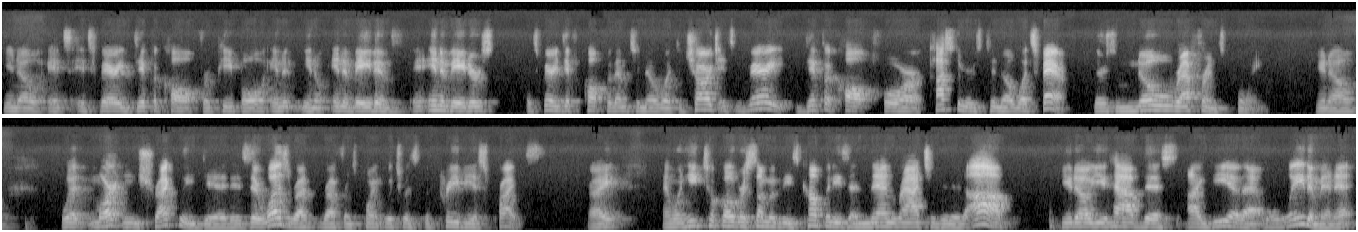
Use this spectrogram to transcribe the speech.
you know it's it's very difficult for people in you know innovative innovators it's very difficult for them to know what to charge. It's very difficult for customers to know what's fair. There's no reference point you know. What martin shkreli did is there was a re- reference point which was the previous price right and when he took over some of these companies and then ratcheted it up you know you have this idea that well wait a minute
